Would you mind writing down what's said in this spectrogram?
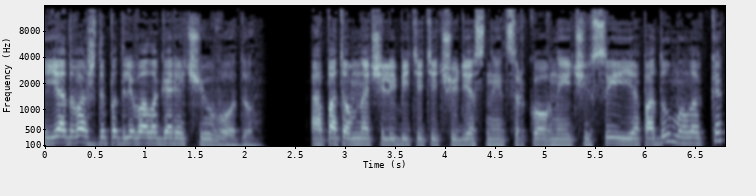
«Я дважды подливала горячую воду. А потом начали бить эти чудесные церковные часы, и я подумала, как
